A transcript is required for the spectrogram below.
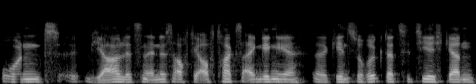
Und äh, ja, letzten Endes auch die Auftragseingänge äh, gehen zurück. Da zitiere ich gern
